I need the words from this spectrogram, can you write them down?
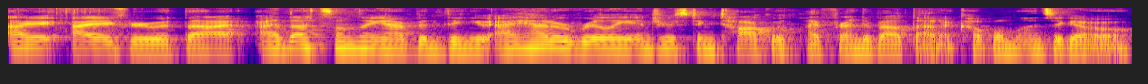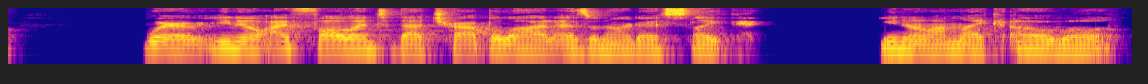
I I agree with that. I, that's something I've been thinking. I had a really interesting talk with my friend about that a couple months ago, where you know I fall into that trap a lot as an artist. Like, you know, I'm like, oh well,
